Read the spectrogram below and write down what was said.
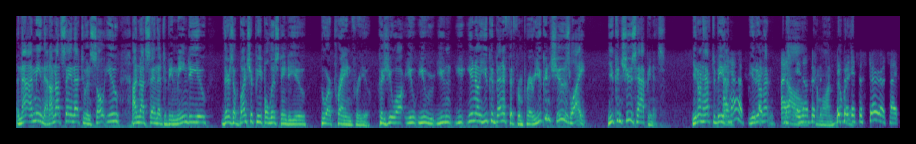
and that I mean that. I'm not saying that to insult you. I'm not saying that to be mean to you. There's a bunch of people listening to you who are praying for you because you are you you you you you know you could benefit from prayer. You can choose light. You can choose happiness. You don't have to be. I have. You don't I, have. I, no, you know, come on. It's a, it's a stereotype.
